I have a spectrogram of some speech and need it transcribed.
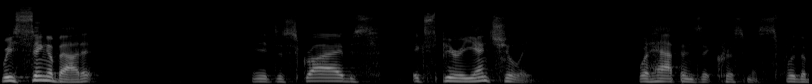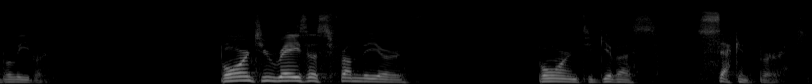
We sing about it, and it describes experientially what happens at Christmas for the believer. Born to raise us from the earth, born to give us second birth.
